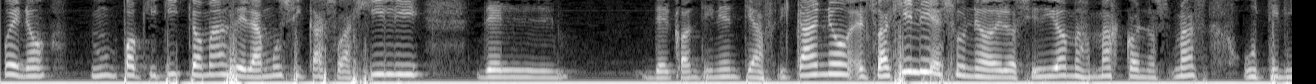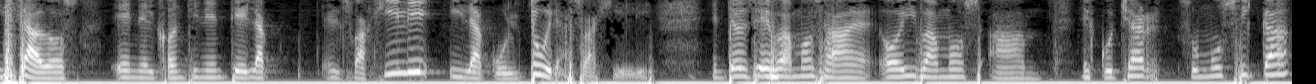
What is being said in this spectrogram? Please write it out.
Bueno, un poquitito más de la música swahili del del continente africano. El swahili es uno de los idiomas más, más utilizados en el continente, el swahili y la cultura swahili. Entonces vamos a, hoy vamos a escuchar su música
